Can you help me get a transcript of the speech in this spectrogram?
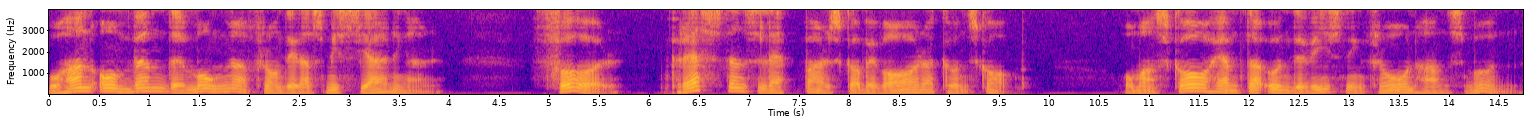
och han omvände många från deras missgärningar. För prästens läppar ska bevara kunskap och man ska hämta undervisning från hans mun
